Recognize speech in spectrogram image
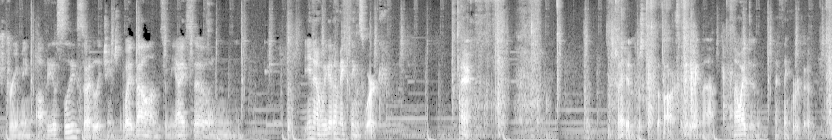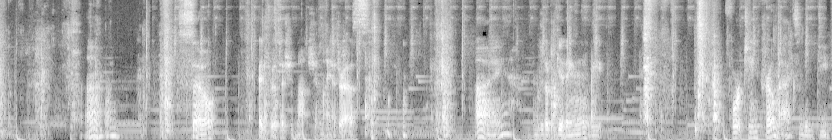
streaming, obviously. So I had to like change the white balance and the ISO, and you know, we gotta make things work. Alright. I didn't just cut the box by doing that. No, I didn't. I think we're good. Um, so, I realized I should not show my address. I ended up getting the 14 Pro Max in the deep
